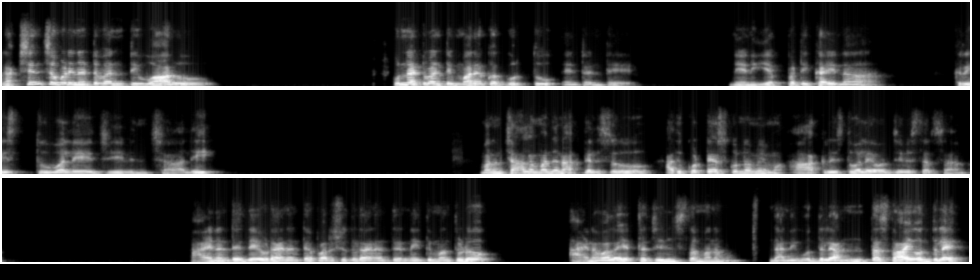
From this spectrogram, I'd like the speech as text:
రక్షించబడినటువంటి వారు ఉన్నటువంటి మరొక గుర్తు ఏంటంటే నేను ఎప్పటికైనా క్రీస్తు వలె జీవించాలి. మనం చాలా మంది నాకు తెలుసు అది కొట్టేసుకున్నామేమో. ఆ క్రీస్తు వల్ల ఎవరు జీవిస్తారు సార్? ఆయనంటే దేవుడు ఆయనంటే పరిశుద్ధుడు ఆయనంటే నీతిమంతుడు. ఆయన వల్ల ఎట్లా జీవిస్తాం మనం దాన్ని వద్దులే అంత స్థాయి వద్దులే.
